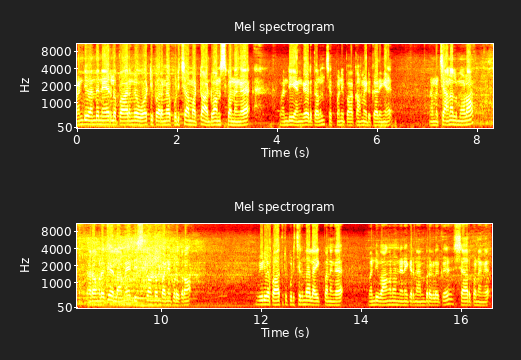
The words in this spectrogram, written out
வண்டி வந்து நேரில் பாருங்கள் ஓட்டி பாருங்கள் பிடிச்சா மட்டும் அட்வான்ஸ் பண்ணுங்கள் வண்டி எங்கே எடுத்தாலும் செக் பண்ணி பார்க்காம எடுக்காதீங்க. நம்ம சேனல் மூலம் வரவங்களுக்கு எல்லாமே டிஸ்கவுண்ட்டும் பண்ணி கொடுக்குறோம். வீடியோ பார்த்துட்டு பிடிச்சிருந்தா லைக் பண்ணுங்கள் வண்டி வாங்கணும்னு நினைக்கிற நண்பர்களுக்கு ஷேர் பண்ணுங்கள்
